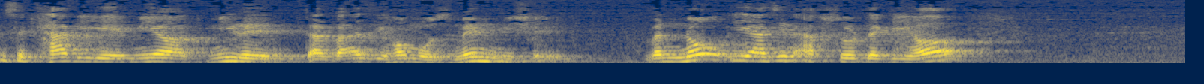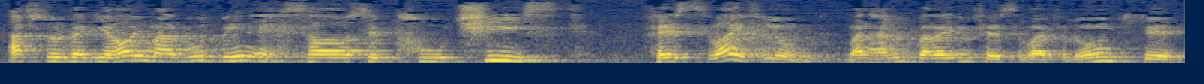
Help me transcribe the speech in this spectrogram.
مثل طبیعه میاد میره در بعضی ها مزمن میشه. و نوعی از این افسردگی ها افسردگی های مربوط به این احساس پوچیست فرسوایفلوند من هنوز برای این فرسوایفلوند که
